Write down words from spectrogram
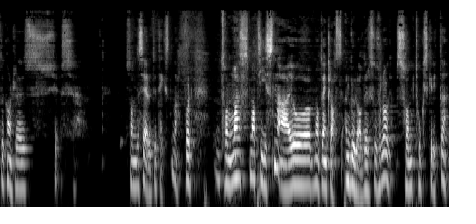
det kanskje som det ser ut i teksten. Da. For Thomas Mathisen er jo en, en, en gullaldersosiolog som tok skrittet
